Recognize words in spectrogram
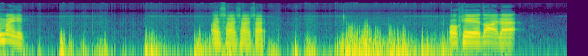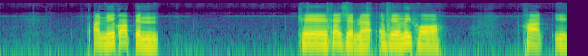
ไม่ไม่ดิเออใช่ใช่ใช่โอเคได้แล้ว อันนี้ก็เป็น โอเคใกล้เสร็จแล้ว โอเคไม่พอ ขาดอีก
